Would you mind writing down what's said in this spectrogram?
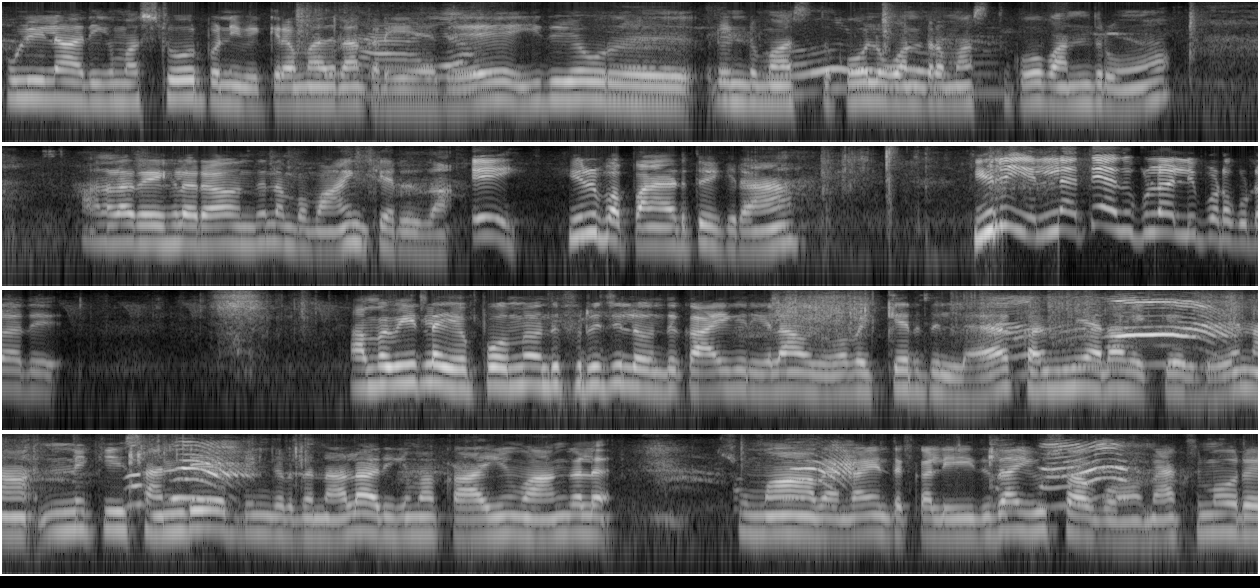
புளிலாம் அதிகமாக ஸ்டோர் பண்ணி வைக்கிற மாதிரிலாம் கிடையாது. இதுவே ஒரு ரெண்டு மாதத்துக்கோ இல்லை ஒன்றரை மாதத்துக்கோ வந்துடும் அதனால் ரெகுலராக வந்து நம்ம வாங்கிக்கிறது தான். ஏய் இரு பாப்பா நான் எடுத்து வைக்கிறேன். இரு எல்லாத்தையும் அதுக்குள்ளே அள்ளி போடக்கூடாது. நம்ம வீட்டில் எப்போவுமே வந்து ஃப்ரிட்ஜில் வந்து காய்கறியெல்லாம் அவ்வளோவா வைக்கிறது இல்லை கம்மியாக தான் வைக்கிறது. நான் இன்றைக்கி சண்டே அப்படிங்கிறதுனால அதிகமாக காயும் வாங்கலை. சும்மா வெங்காயம் தக்காளி இதுதான் யூஸ் ஆகும். மேக்ஸிமம் ஒரு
